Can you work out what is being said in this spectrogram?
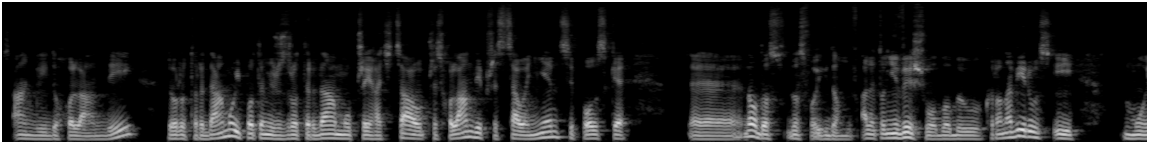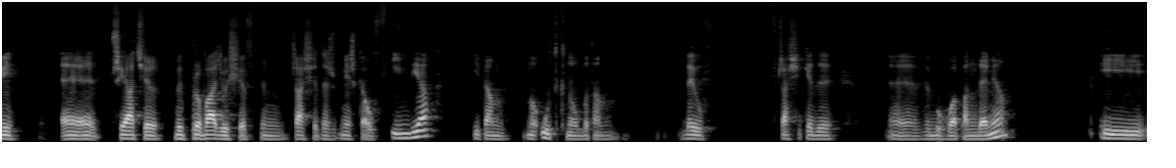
z Anglii do Holandii, do Rotterdamu i potem już z Rotterdamu przejechać całą, przez Holandię, przez całe Niemcy, Polskę, no do, do swoich domów. Ale to nie wyszło, bo był koronawirus i mój E, przyjaciel wyprowadził się w tym czasie, też mieszkał w Indiach i tam no, utknął, bo tam był w czasie, kiedy e, wybuchła pandemia i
